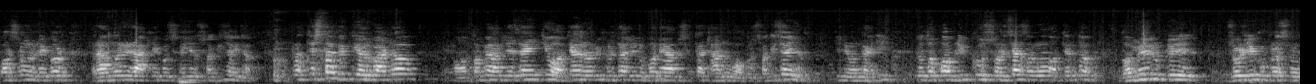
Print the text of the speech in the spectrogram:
पर्सनल रेकर्ड राम्ररी राखेको छैन छ कि छैन? र त्यस्ता व्यक्तिहरूबाट तपाईँहरूले चाहिँ त्यो हतियारहरू फिर्ता लिनुपर्ने आवश्यकता ठान्नु भएको छ कि छैन? किन भन्दाखेरि त्यो त पब्लिकको सुरक्षासँग अत्यन्त गम्भीर रूपले जोडिएको प्रश्न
